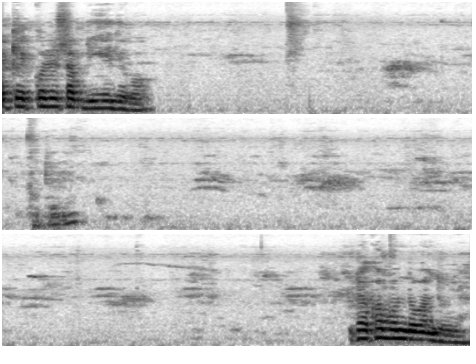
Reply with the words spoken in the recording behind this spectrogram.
এক এক করে সব দিয়ে দেবো। দেখো বন্ধু বান্ধবীরা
